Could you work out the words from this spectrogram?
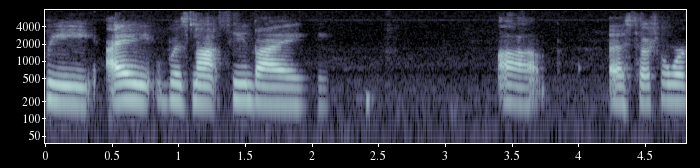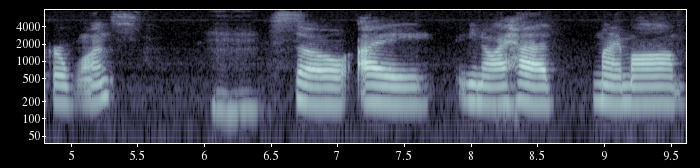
we, I was not seen by uh, a social worker once. Mm-hmm. So I, you know, I had my mom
